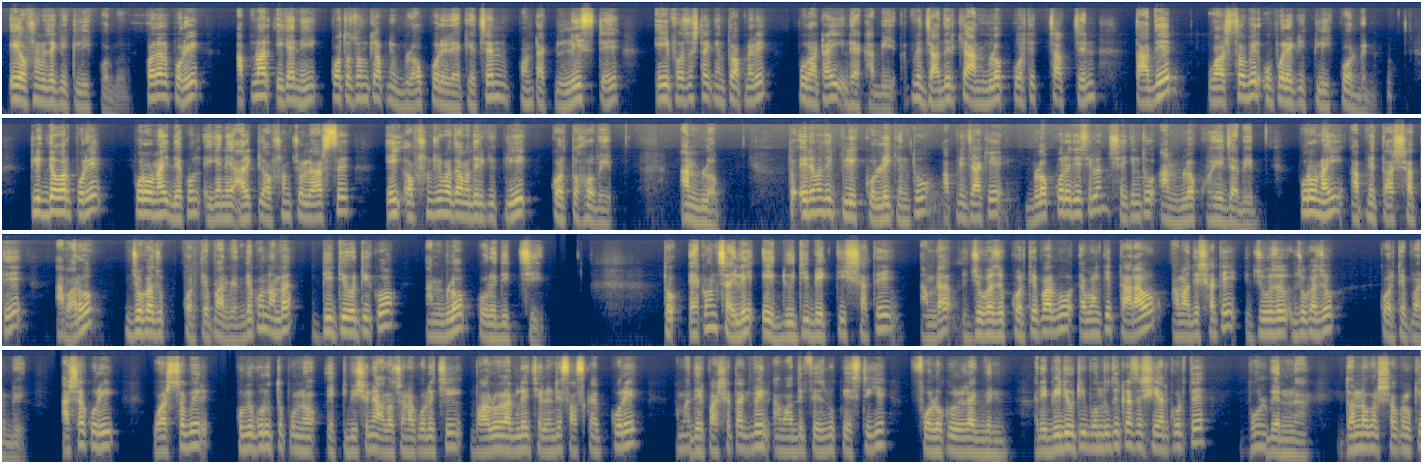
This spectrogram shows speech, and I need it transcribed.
এই অপশনের একটি ক্লিক করব করার পরে আপনার এখানে কতজনকে আপনি ব্লক করে রেখেছেন কন্ট্যাক্ট লিস্টে এই প্রসেসটা কিন্তু আপনার পুরাটাই দেখাবে। আপনি যাদেরকে আনব্লক করতে চাচ্ছেন, তাদের হোয়াটসঅ্যাপের উপরে একটি ক্লিক করবেন। ক্লিক দেওয়ার পরে পুরোনাই দেখুন এখানে আরেকটি অপশন চলে আসছে। এই অপশনটির মধ্যে আমাদেরকে ক্লিক করতে হবে আনব্লক তো এর মধ্যে ক্লিক করলেই কিন্তু আপনি যাকে ব্লক করে দিয়েছিলেন, সে কিন্তু আনব্লক হয়ে যাবে। পুরোনাই আপনি তার সাথে আবারও যোগাযোগ করতে পারবেন। দেখুন, আমরা দ্বিতীয়টিকেও আনব্লক করে দিচ্ছি। তো এখন চাইলে এই দুইটি ব্যক্তির সাথে আমরা যোগাযোগ করতে পারব এবং কি তারাও আমাদের সাথে যোগাযোগ- করতে পারবে। আশা করি হোয়াটসঅ্যাপের খুবই গুরুত্বপূর্ণ একটি বিষয় নিয়ে আলোচনা করেছি। ভালো লাগলে চ্যানেলটি সাবস্ক্রাইব করে আমাদের পাশে থাকবেন, আমাদের ফেসবুক পেজটিকে ফলো করে রাখবেন। আর এই ভিডিওটি বন্ধুদের কাছে শেয়ার করতে ভুলবেন না। ধন্যবাদ সকলকে।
